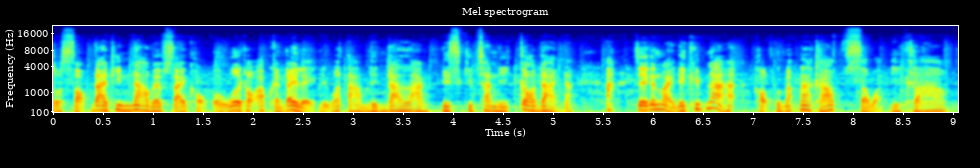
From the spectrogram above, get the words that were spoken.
ตรวจสอบได้ที่หน้าเว็บไซต์ของ Over Top Up กันได้เลย หรือว่าตามลิงก์ด้านล่าง description นี้ก็ได้นะ เจอกันใหม่ในคลิปหน้าฮะ ขอบคุณมากๆครับ สวัสดีครับ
